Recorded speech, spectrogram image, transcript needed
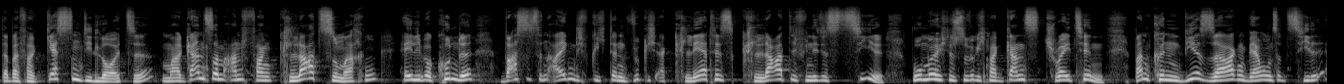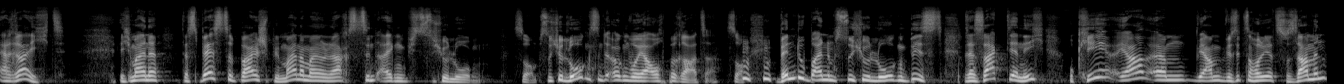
dabei vergessen die Leute mal ganz am Anfang klar zu machen, hey lieber Kunde, was ist denn eigentlich wirklich dein wirklich erklärtes, klar definiertes Ziel? Wo möchtest du wirklich mal ganz straight hin? Wann können wir sagen, wir haben unser Ziel erreicht? Ich meine, das beste Beispiel meiner Meinung nach sind eigentlich Psychologen. So, Psychologen sind irgendwo ja auch Berater. So, wenn du bei einem Psychologen bist, der sagt ja nicht, okay, ja, ähm, wir, haben, wir sitzen heute jetzt zusammen.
